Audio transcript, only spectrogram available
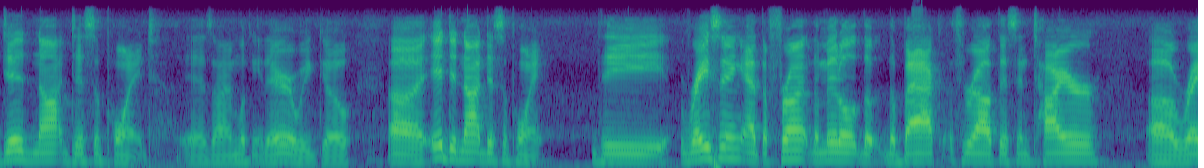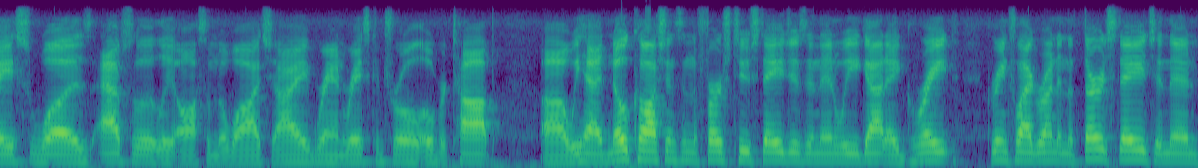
did not disappoint. As I'm looking, there we go. Uh, it did not disappoint. The racing at the front, the middle, the, the back throughout this entire uh, race was absolutely awesome to watch. I ran race control over top. Uh, we had no cautions in the first two stages, and then we got a great green flag run in the third stage, and then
